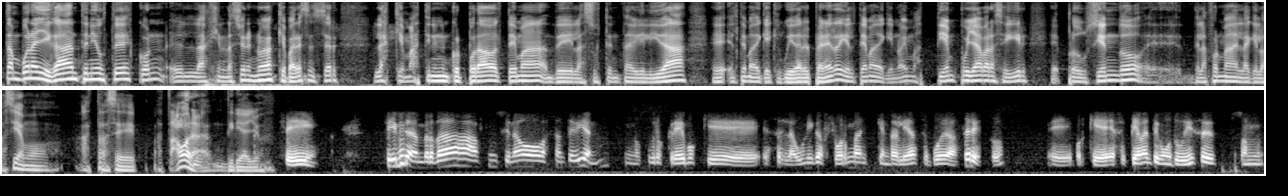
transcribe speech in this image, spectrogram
tan buena llegada han tenido ustedes con las generaciones nuevas que parecen ser las que más tienen incorporado el tema de la sustentabilidad, eh, el tema de que hay que cuidar el planeta y el tema de que no hay más tiempo ya para seguir eh, produciendo eh, de la forma en la que lo hacíamos hasta hace hasta ahora, diría yo. Sí. Sí, mira, en verdad ha funcionado bastante bien. Nosotros creemos que esa es la única forma en que en realidad se puede hacer esto, porque efectivamente, como tú dices, son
